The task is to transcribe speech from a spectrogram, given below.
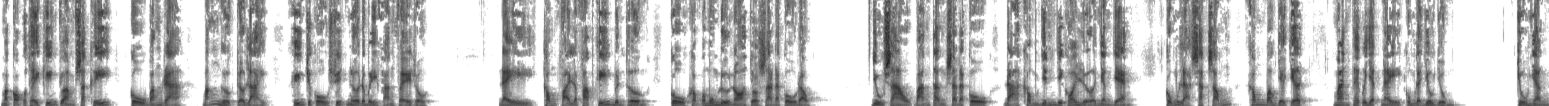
mà còn có thể khiến cho âm sát khí cô bắn ra, bắn ngược trở lại, khiến cho cô suýt nữa đã bị phản vệ rồi. Đây không phải là pháp khí bình thường, cô không có muốn đưa nó cho Sadako đâu. Dù sao bản thân Sadako đã không dính với khói lửa nhân gian, cũng là sát sống, không bao giờ chết, mang theo cái vật này cũng là vô dụng. Chủ nhân,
